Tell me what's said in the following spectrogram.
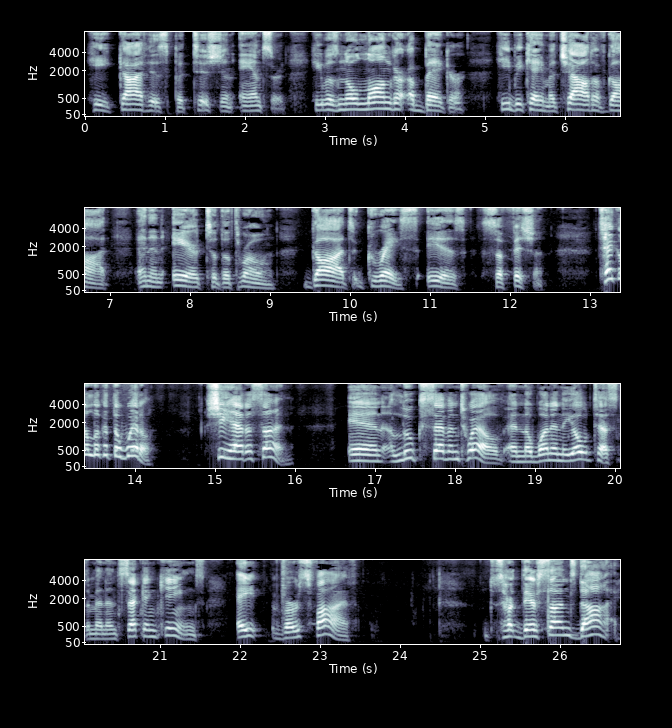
he got his petition answered. He was no longer a beggar. He became a child of God and an heir to the throne. God's grace is sufficient. Take a look at the widow. She had a son in Luke 7:12 and the one in the Old Testament in 2 Kings 8 verse 5 their sons died.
